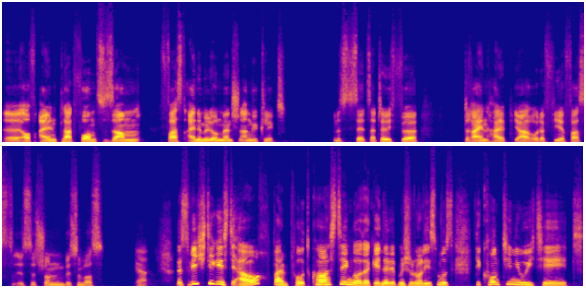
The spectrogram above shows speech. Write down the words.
äh, auf allen Plattformen zusammen fast eine Million Menschen angeklickt. Und das ist jetzt natürlich für dreieinhalb Jahre oder vier fast, ist es schon ein bisschen was. Ja. Das Wichtige ist ja auch beim Podcasting oder generell im Journalismus die Kontinuität,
